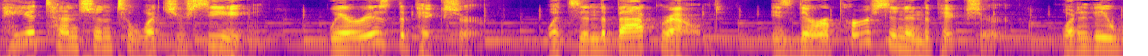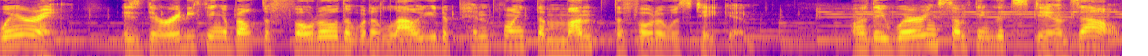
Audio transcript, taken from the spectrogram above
Pay attention to what you're seeing. Where is the picture? What's in the background? Is there a person in the picture? What are they wearing? Is there anything about the photo that would allow you to pinpoint the month the photo was taken? Are they wearing something that stands out?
